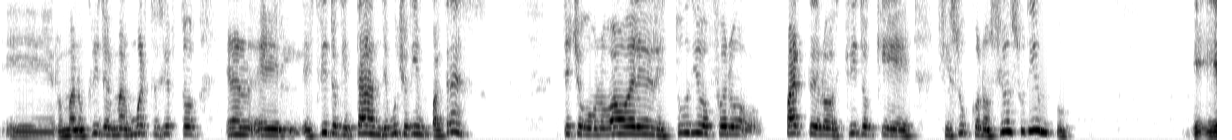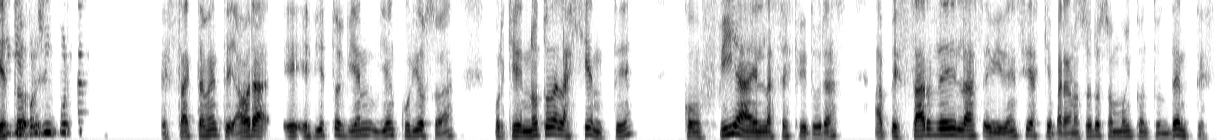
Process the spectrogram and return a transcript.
eh, los manuscritos del Mar Muerto, ¿cierto? Eran eh, escritos que estaban de mucho tiempo atrás. De hecho, como lo vamos a ver en el estudio, fueron parte de los escritos que Jesús conoció en su tiempo. Y, esto, por eso es importante. Exactamente. Ahora, e, esto es bien, bien curioso, ¿eh? porque no toda la gente confía en las escrituras a pesar de las evidencias que para nosotros son muy contundentes.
